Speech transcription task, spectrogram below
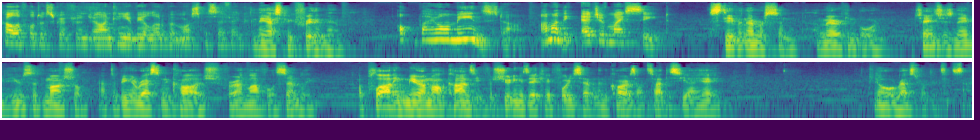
Colorful description, John. Can you be a little bit more specific? May I speak freely, ma'am? Oh, by all means, Stone. I'm on the edge of my seat. Stephen Emerson, American born. changed his name to Yusuf Marshall after being arrested in college for unlawful assembly, applauding Mir Aimal Kansi for shooting his AK 47 in the cars outside the CIA. No arrest record since then.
